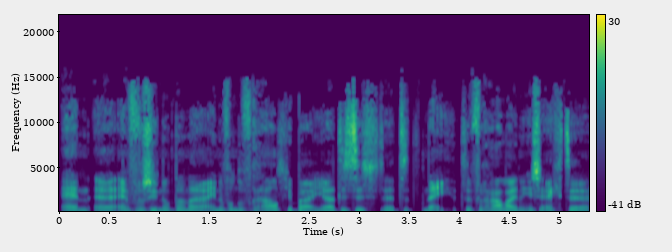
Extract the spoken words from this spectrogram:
En, uh, en verzin er daarna een of ander verhaaltje bij. Ja, het is, het, het, nee, de verhaallijn is echt, uh,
